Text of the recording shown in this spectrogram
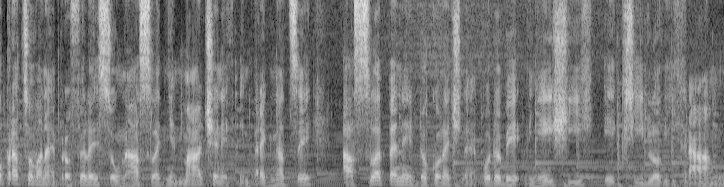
Opracované profily jsou následně máčeny v impregnaci a slepeny do konečné podoby vnějších i křídlových rámů.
